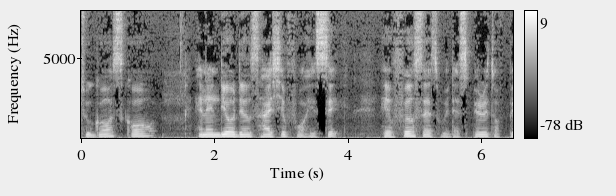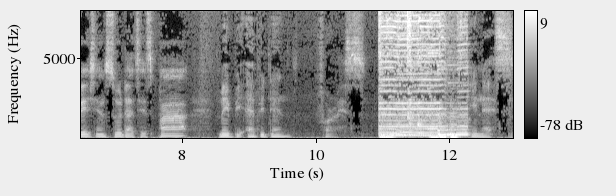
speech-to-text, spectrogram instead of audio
to God's call and endure those hardships for His sake, He fills us with the spirit of patience so that His power may be evident for us. In us.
